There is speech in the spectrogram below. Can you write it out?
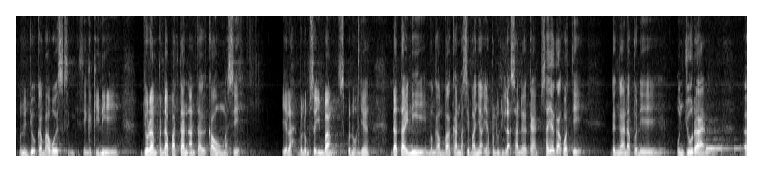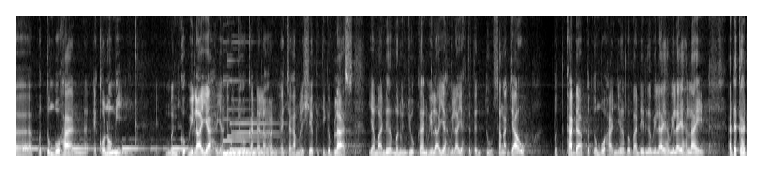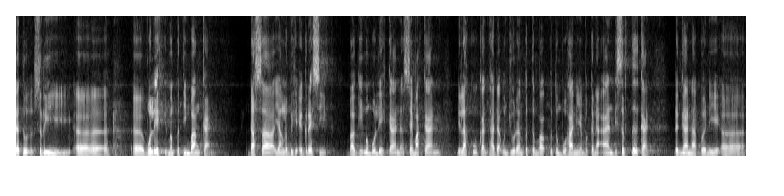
menunjukkan bahawa sehingga kini jurang pendapatan antara kaum masih ialah belum seimbang sepenuhnya. Data ini menggambarkan masih banyak yang perlu dilaksanakan. Saya agak khawatir dengan apa ni unjuran uh, pertumbuhan ekonomi mengikut wilayah yang diunjurkan dalam rancangan Malaysia ke-13 yang mana menunjukkan wilayah-wilayah tertentu sangat jauh kadar pertumbuhannya berbanding dengan wilayah-wilayah lain. Adakah Datuk Seri uh, uh, boleh mempertimbangkan dasar yang lebih agresif bagi membolehkan semakan dilakukan terhadap unjuran pertumbuhan yang berkenaan disertakan dengan apa ni uh,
